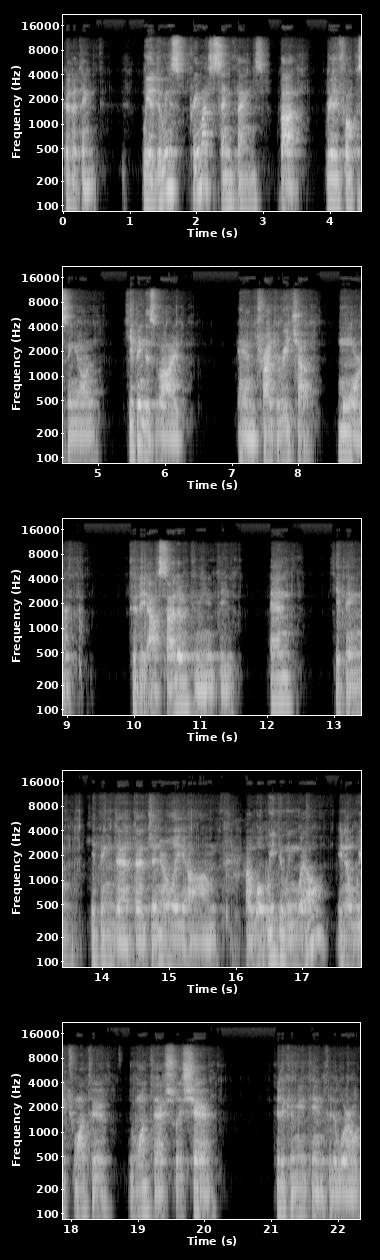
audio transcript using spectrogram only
pivoting. We are doing pretty much the same things, but really focusing on keeping this vibe and trying to reach out more to the outside of the community and keeping keeping that that generally um, uh, what we're doing well, you know, we want to we want to actually share to the community and to the world.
